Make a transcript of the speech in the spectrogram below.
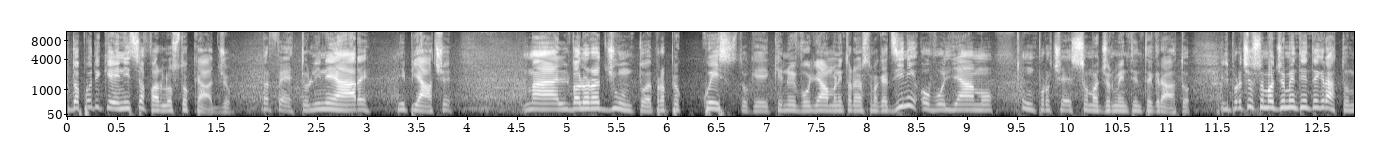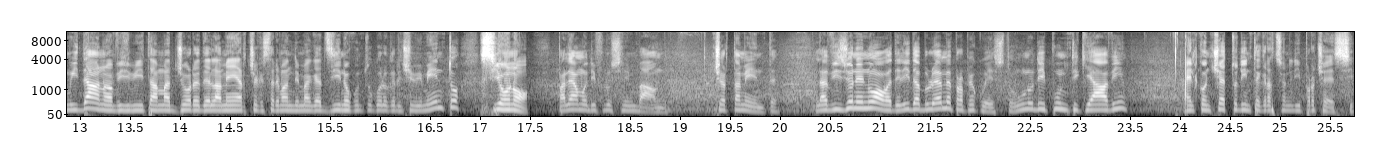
dopodiché inizio a fare lo stoccaggio. Perfetto, lineare, mi piace ma il valore aggiunto è proprio questo che, che, noi vogliamo all'interno dei nostri magazzini o vogliamo un processo maggiormente integrato? Il processo maggiormente integrato mi dà una visibilità maggiore della merce che sta arrivando in magazzino con tutto quello che è ricevimento? Sì o no? Parliamo di flussi inbound. Certamente. La visione nuova dell'IWM è proprio questo, uno dei punti chiavi è il concetto di integrazione di processi.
